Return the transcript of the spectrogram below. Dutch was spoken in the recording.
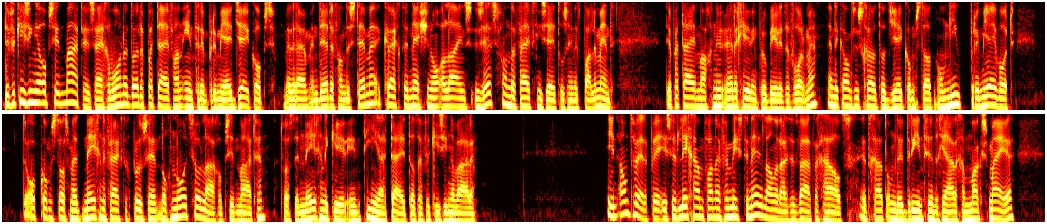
De verkiezingen op Sint Maarten zijn gewonnen door de partij van interim-premier Jacobs. Met ruim een derde van de stemmen krijgt de National Alliance zes van de 15 zetels in het parlement. De partij mag nu een regering proberen te vormen en de kans is groot dat Jacobs dan opnieuw premier wordt. De opkomst was met 59% nog nooit zo laag op Sint Maarten. Het was de negende keer in tien jaar tijd dat er verkiezingen waren. In Antwerpen is het lichaam van een vermiste Nederlander uit het water gehaald. Het gaat om de 23-jarige Max Meijer.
